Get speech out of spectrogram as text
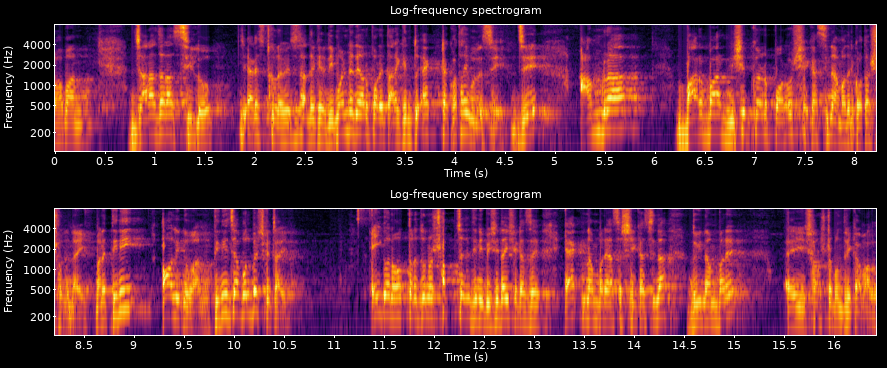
রহমান, যারা যারা ছিল অ্যারেস্ট করা হয়েছে, তাদেরকে রিমান্ডে দেওয়ার পরে তারা কিন্তু একটা কথাই বলেছে যে আমরা বারবার নিষেধ করার পরও শেখ হাসিনা আমাদের কথা শুনে নাই। মানে তিনি অল ইন ওয়ান তিনি যা বলবে সেটাই। এই গণহত্যার জন্য সবচেয়ে তিনি বেশি দেয় সেটা আছে এক নম্বরে আছে শেখ হাসিনা, দুই নম্বরে এই স্বরাষ্ট্রমন্ত্রী কামাল।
